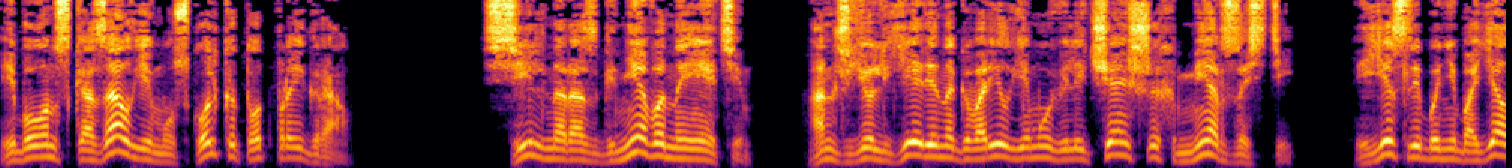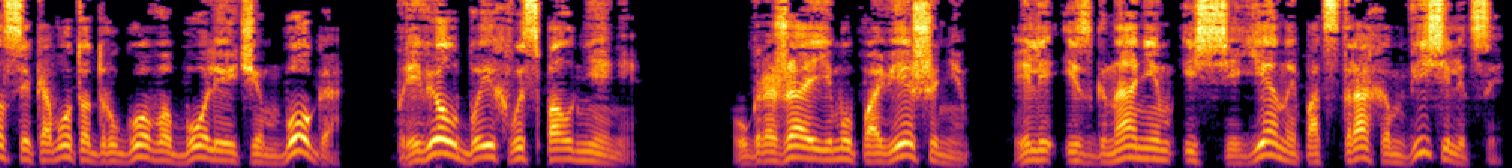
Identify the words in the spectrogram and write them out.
ибо он сказал ему, сколько тот проиграл. Сильно разгневанный этим, Анжьольери наговорил ему величайших мерзостей, и если бы не боялся кого-то другого более чем Бога, привел бы их в исполнение. Угрожая ему повешением или изгнанием из Сиены под страхом виселицы,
